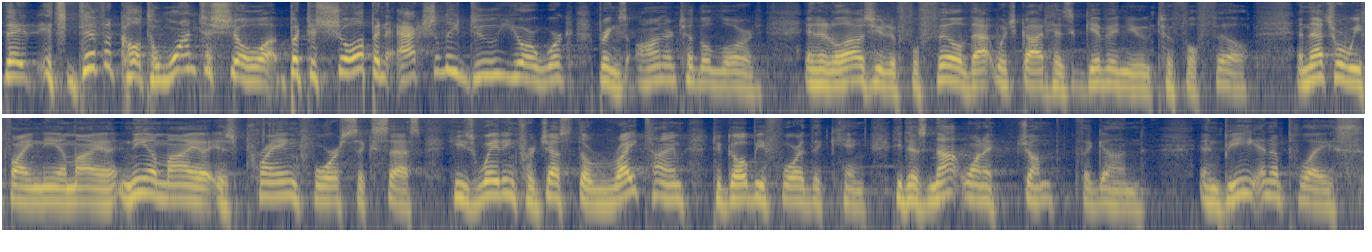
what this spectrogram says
that it's difficult to want to show up, but to show up and actually do your work brings honor to the Lord. And it allows you to fulfill that which God has given you to fulfill. And that's where we find Nehemiah. Nehemiah is praying for success. He's waiting for just the right time to go before the king. He does not want to jump the gun and be in a place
